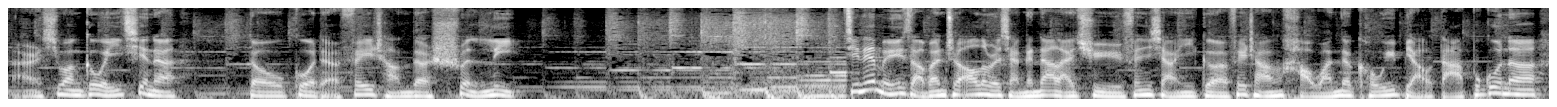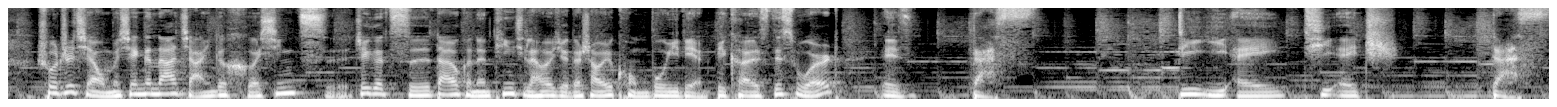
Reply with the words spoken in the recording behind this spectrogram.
当然，希望各位一切呢都过得非常的顺利。 今天美语早班车，Oliver 想跟大家来去分享一个非常好玩的口语表达。不过呢，说之前我们先跟大家讲一个核心词，这个词大家有可能听起来会觉得稍微恐怖一点，because this word is death，d e a t h，death。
